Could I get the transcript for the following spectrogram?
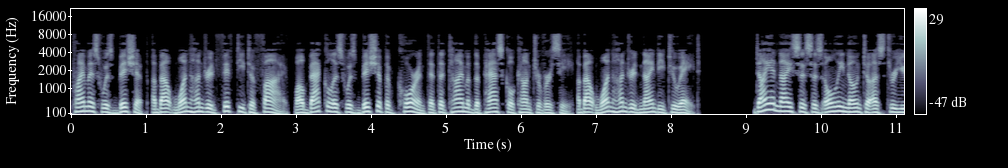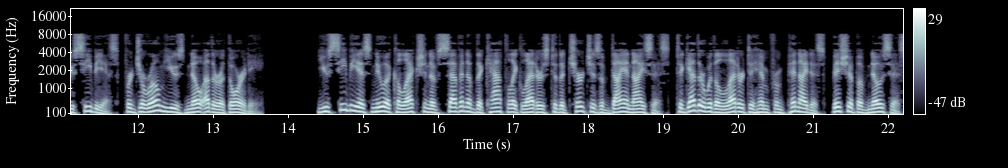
Primus was bishop about 150 to 5, while Bacchyllus was bishop of Corinth at the time of the Paschal controversy about 190 to 8. Dionysius is only known to us through Eusebius, for Jerome used no other authority. Eusebius knew a collection of seven of the Catholic letters to the churches of Dionysius, together with a letter to him from Pinytus, bishop of Gnossus,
